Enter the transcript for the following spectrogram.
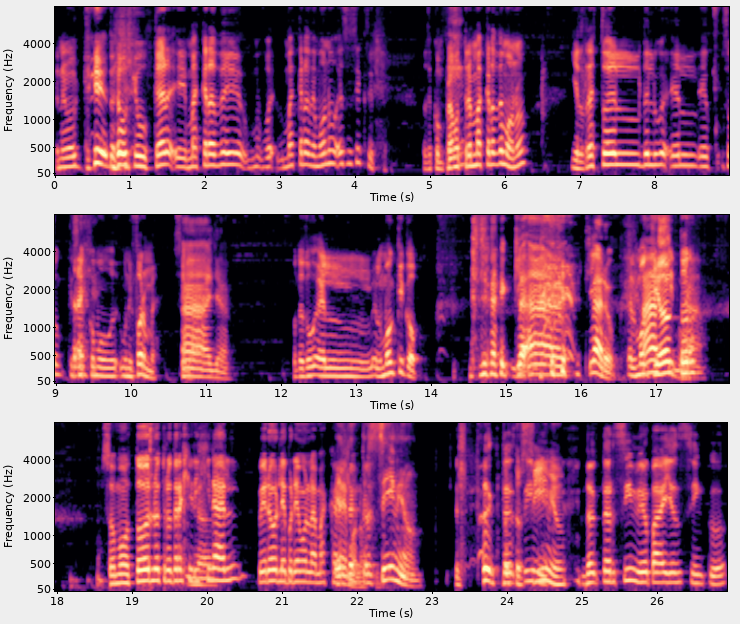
tenemos que, tenemos que buscar eh, máscaras de máscaras de mono, eso sí existe. Entonces compramos Sí. tres máscaras de mono y el resto del, del lugar el- eh, son que sean como uniformes. Sí. Ah, ya. Tú el, el Monkey Cop, ah, claro. el Monkey Ah, sí, Doctor. Ah, Somos todo nuestro traje No. original, pero le ponemos la máscara El de mono. Doctor Simio. Doctor, Doctor Simio. Simio. Doctor Simio, pabellón 5.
